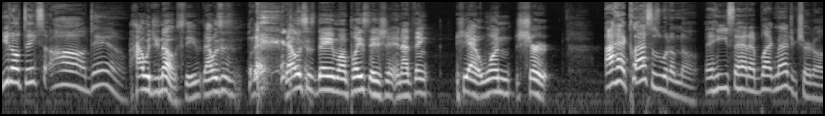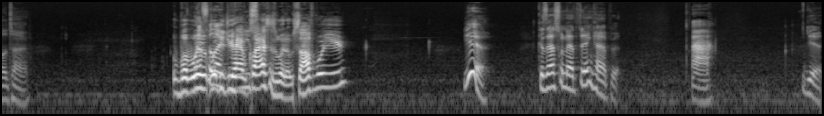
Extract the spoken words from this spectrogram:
You don't think so? Oh, damn. How would you know, Steve? That was his. That, was his name on PlayStation, and I think he had one shirt. I had classes with him though, and he used to have that Black Magic shirt all the time. But when, when like did you have classes with him? Sophomore year? Yeah, because that's when that thing happened. Ah, Yeah.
